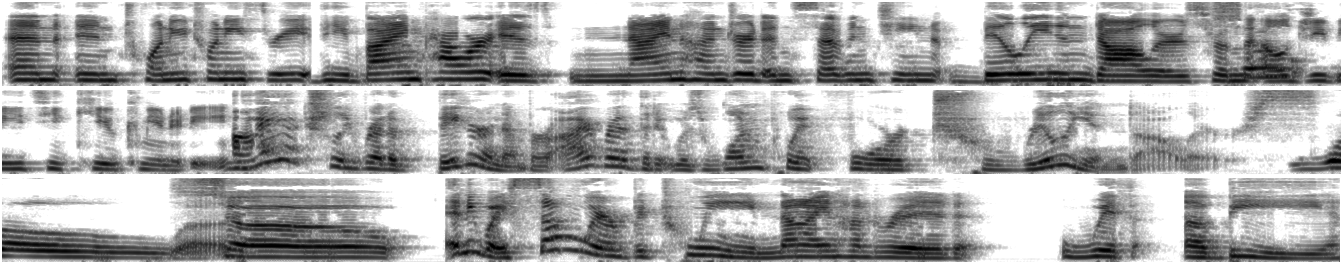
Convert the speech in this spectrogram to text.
And in 2023, the buying power is $917 billion from the LGBTQ community. I actually read a bigger number. I read that it was 1.4 trillion dollars. Whoa. So anyway, somewhere between 900 with a B,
